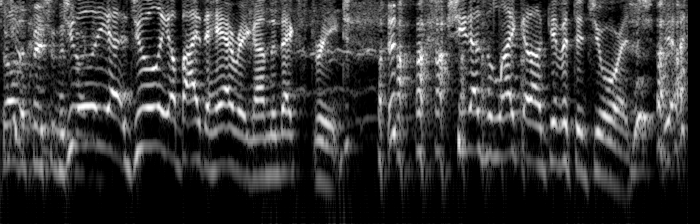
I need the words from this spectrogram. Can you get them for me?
Throw the fish in the Julia, Julia, buy the herring on the next street. she doesn't like it. I'll give it to George. Yeah.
